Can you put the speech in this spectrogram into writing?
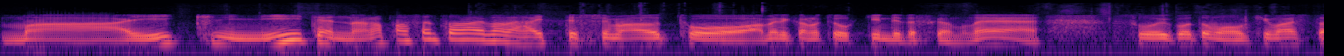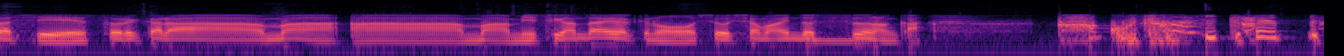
まあ、一気に2.7%台まで入ってしまうと、アメリカの長期金利ですけどもね、そういうことも起きましたし、それから、まあ、あまあ、ミシガン大学の消費者マインド指数なんか、過去最低って、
